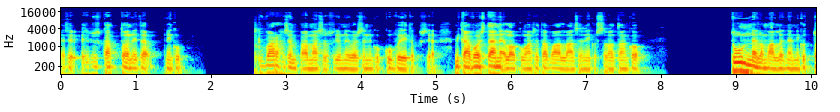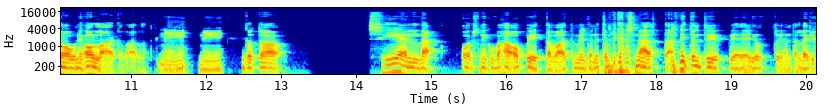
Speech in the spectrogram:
esimerkiksi jos katsoo niitä niin kuin varhaisempaa Masters Universe niin kuvituksia, mikä voisi tämän elokuvan se tavallaan se, niin kuin sanotaanko, tunnelmallinen niin kuin touni olla aika lailla. Niin, niin. Tota, siellä olisi niin kuin vähän opittavaa, että miltä niiden pitäisi näyttää, niiden tyyppiä ja juttuja. Ky-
